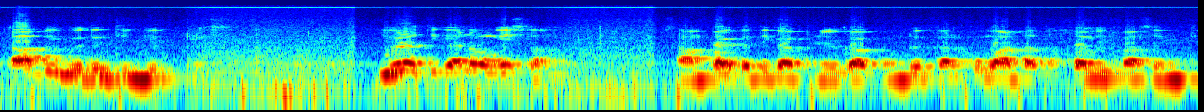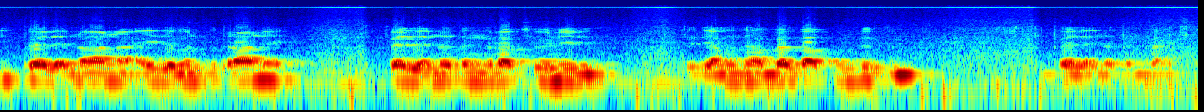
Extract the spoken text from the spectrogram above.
tapi buatan tinggi terus. Dia tiga nong Islam. Sampai ketika beliau kabundut kan kuwatat khalifah yang dibalik anak zaman putrane dibalik teng rajone. Jadi yang sampai kabundut itu dibalik teng raja.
